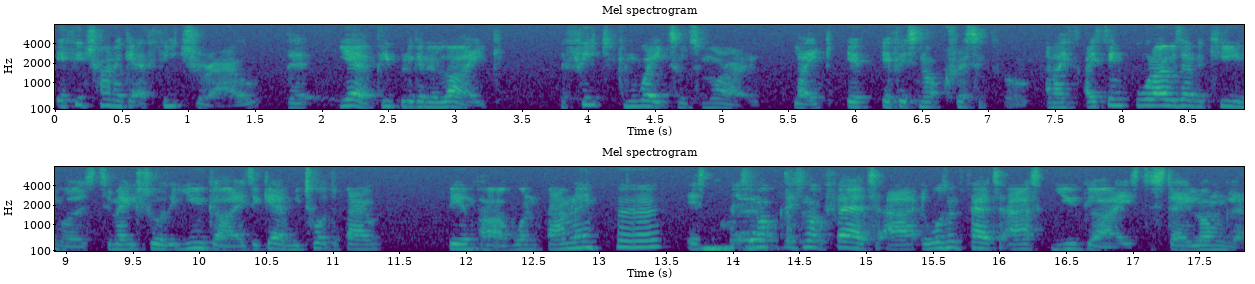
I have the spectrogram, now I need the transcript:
If you're trying to get a feature out that, yeah, people are going to like, the feature can wait till tomorrow. Like if, if it's not critical, and I, I think all I was ever keen was to make sure that you guys, again, we talked about being part of one family. Mm-hmm. It's, it's not it's not fair to uh, it wasn't fair to ask you guys to stay longer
